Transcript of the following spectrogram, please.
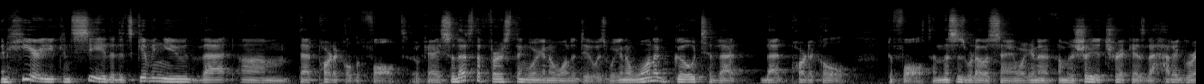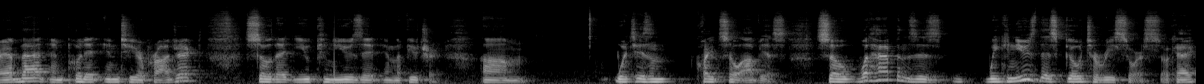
and here you can see that it's giving you that um, that particle default. Okay, so that's the first thing we're going to want to do is we're going to want to go to that that particle default, and this is what I was saying. We're gonna I'm going to show you a trick as to how to grab that and put it into your project so that you can use it in the future, um, which isn't quite so obvious. So what happens is we can use this go to resource, okay?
